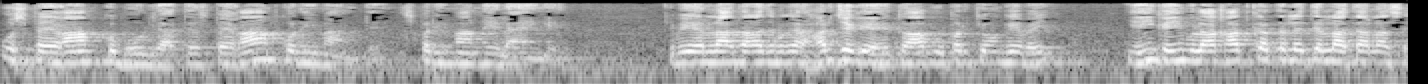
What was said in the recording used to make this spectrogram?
اس پیغام کو بھول جاتے، اس پیغام کو نہیں مانتے، اس پر ایمان نہیں لائیں گے۔ کہ بھئی اللہ تعالیٰ جب اگر ہر جگہ ہے تو آپ اوپر کیوں گے بھائی یہیں کہیں ملاقات کرتے لیتے اللہ تعالیٰ سے۔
